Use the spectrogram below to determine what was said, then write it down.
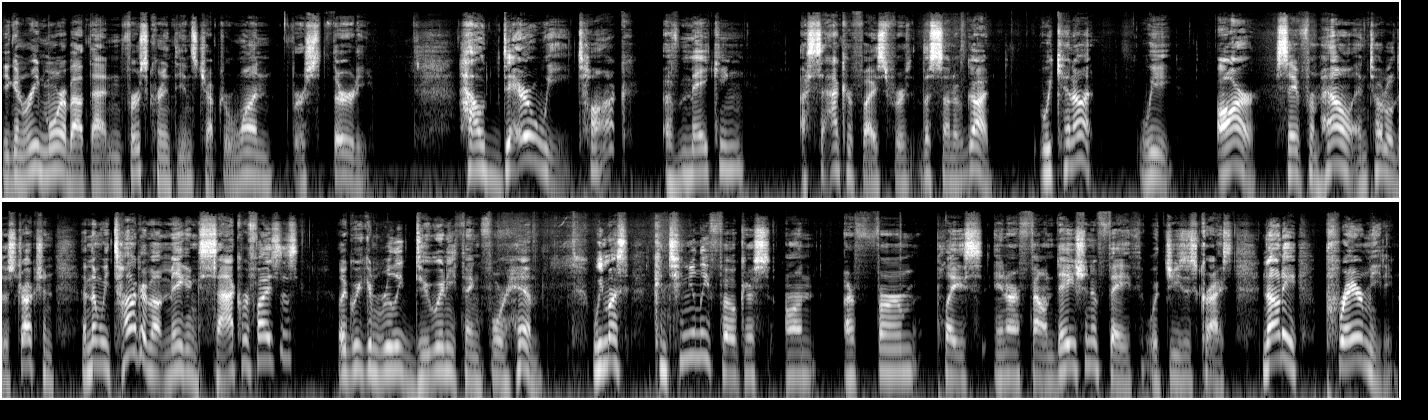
You can read more about that in 1 Corinthians chapter 1 verse 30. How dare we talk of making a sacrifice for the son of God? We cannot. We are saved from hell and total destruction, and then we talk about making sacrifices like we can really do anything for him. We must continually focus on our firm place in our foundation of faith with Jesus Christ. Not a prayer meeting,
